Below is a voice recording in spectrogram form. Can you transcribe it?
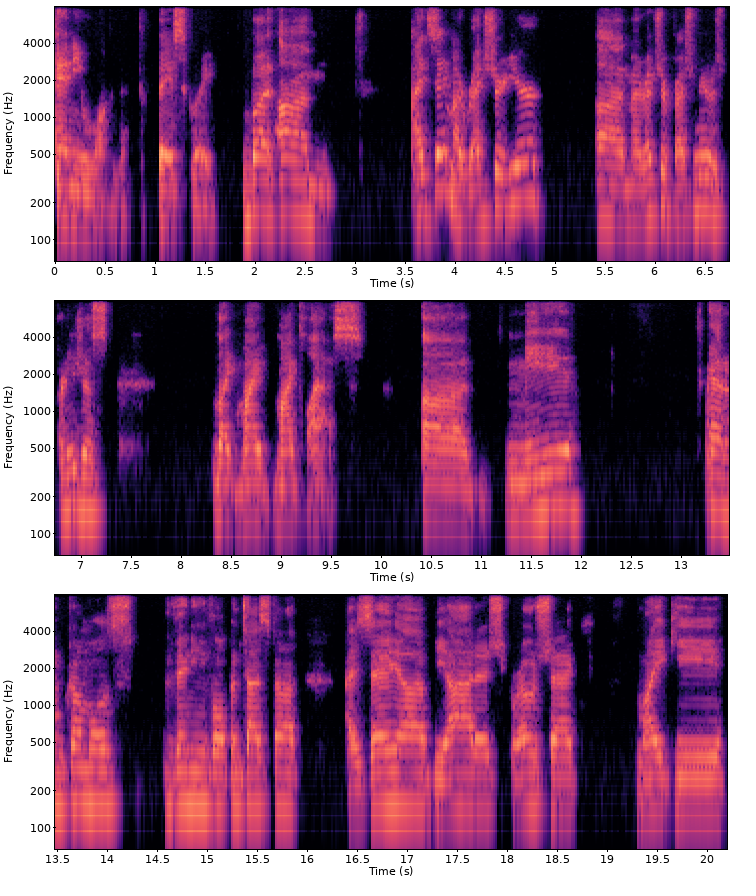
anyone, basically. But um, I'd say my redshirt year, uh, my redshirt freshman year was pretty just like my my class. Uh, me, Adam Crumbles, Vinny Volpentesta, Isaiah, Biadish, Groshek, Mikey,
